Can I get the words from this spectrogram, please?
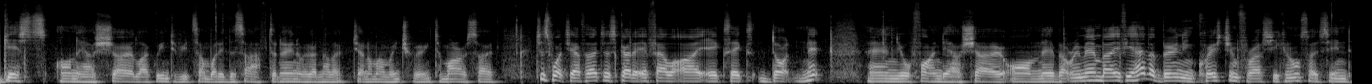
guests on our show. Like we interviewed somebody this afternoon, and we've got another gentleman we're interviewing tomorrow. So just watch out for that. Just go to flixx.net, and you'll find our show on there. But remember, if you have a burning question for us, you can also send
